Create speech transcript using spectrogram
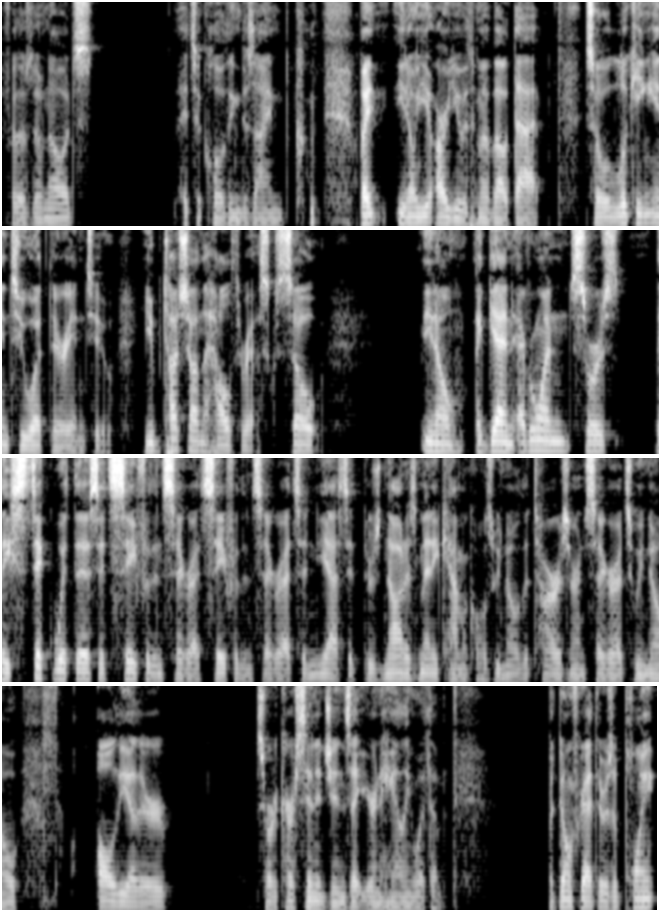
For those who don't know, it's it's a clothing design, but you know you argue with him about that. So looking into what they're into, you touched on the health risks. So you know, again, everyone sort they stick with this. It's safer than cigarettes, safer than cigarettes. And yes, it, there's not as many chemicals. We know the tars are in cigarettes. We know all the other sort of carcinogens that you're inhaling with them. But don't forget, there was a point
